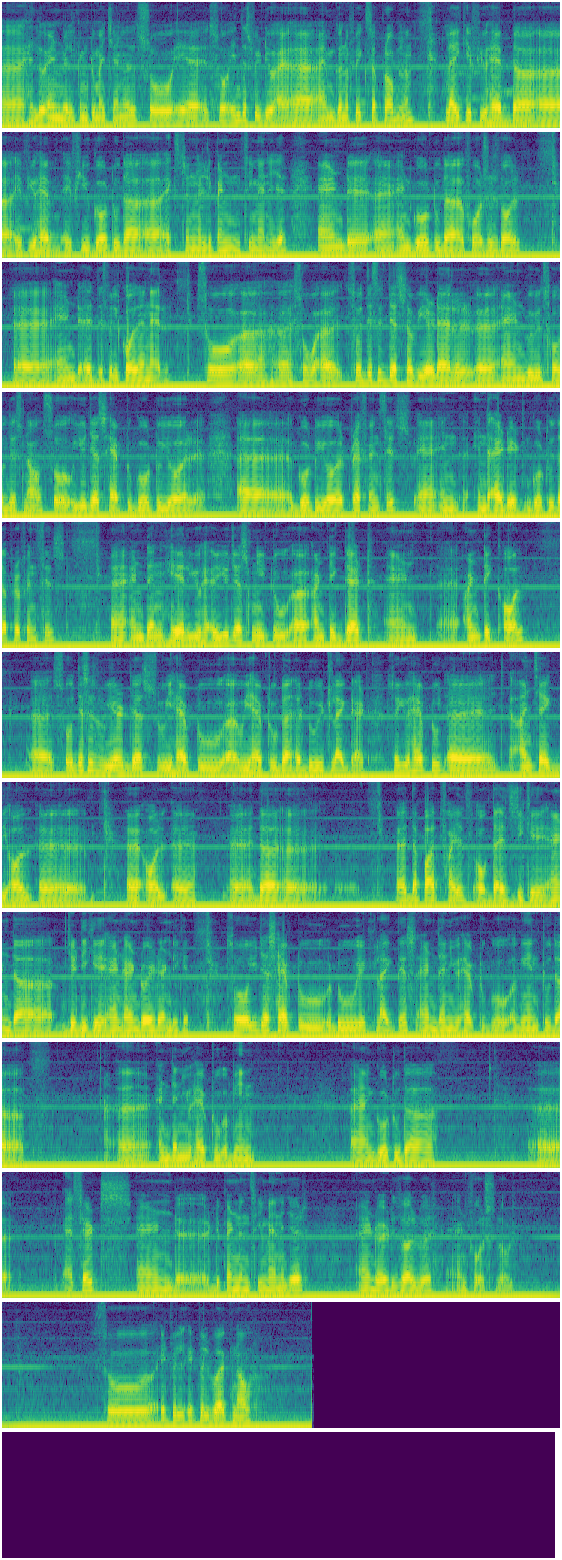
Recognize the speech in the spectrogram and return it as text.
uh, hello and welcome to my channel. So uh, so in this video I, am gonna fix a problem. Like if you have the uh, if you have if you go to the uh, external dependency manager and uh, and go to the force resolve Uh, and uh, this will cause an error. So uh, uh, so uh, so this is just a weird error uh, and we will solve this now. So you just have to go to your go to your preferences in in the edit go to the preferences and then here you you just need to untick that and untick all uh, so this is weird just we have to uh, we have to do, uh, do, it like that. So you have to uncheck the all all uh, the uh, uh, the path files of the SDK and the JDK and Android NDK so you just have to do it like this and then you have to go again to the uh, and then you have to again and go to the uh, assets and uh, dependency manager android resolver and force load. So it will it will work now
